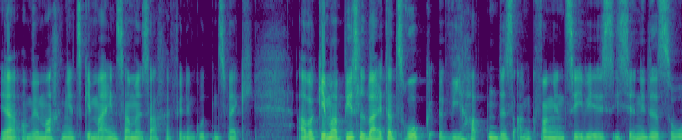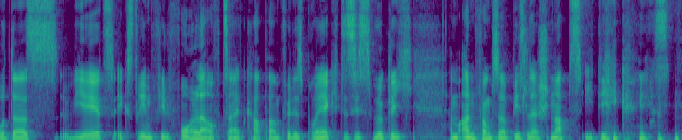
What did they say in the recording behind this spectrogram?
Ja, und wir machen jetzt gemeinsame Sache für den guten Zweck. Aber gehen wir ein bisschen weiter zurück. Wie hat denn das angefangen, Sebi? Es ist ja nicht so, dass wir jetzt extrem viel Vorlaufzeit gehabt haben für das Projekt. Es ist wirklich am Anfang so ein bisschen eine Schnapsidee gewesen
